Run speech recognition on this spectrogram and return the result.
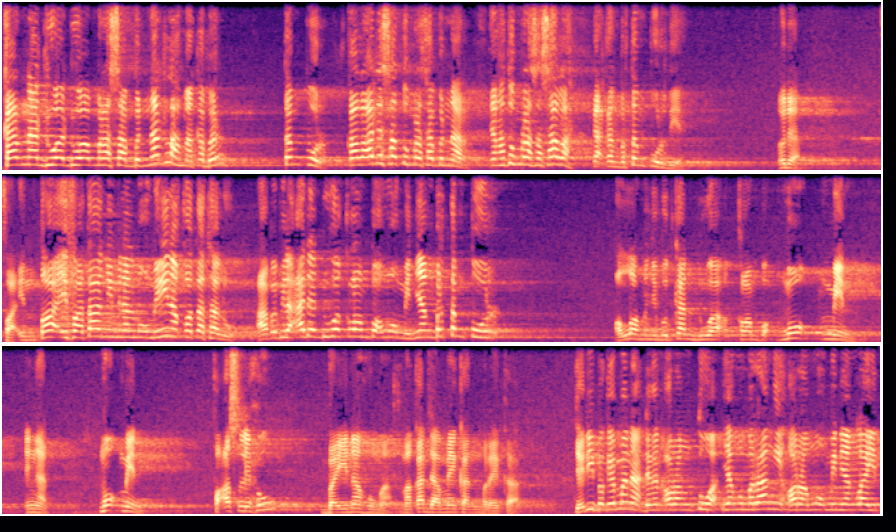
Karena dua-dua merasa benarlah maka bertempur. Kalau ada satu merasa benar, yang satu merasa salah, gak akan bertempur dia. Udah. Fa in ta'ifatani minal mu'minina qatatalu. Apabila ada dua kelompok mukmin yang bertempur, Allah menyebutkan dua kelompok mukmin. Ingat, mukmin. Fa aslihu bainahuma. Maka damaikan mereka. Jadi bagaimana dengan orang tua yang memerangi orang mukmin yang lain?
